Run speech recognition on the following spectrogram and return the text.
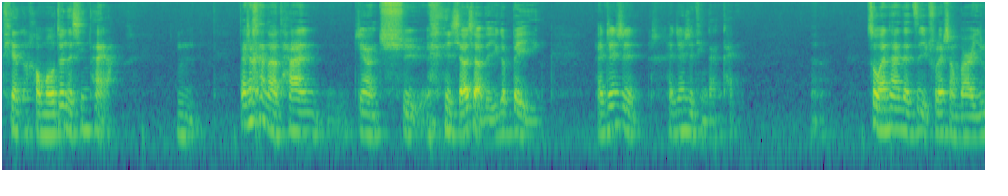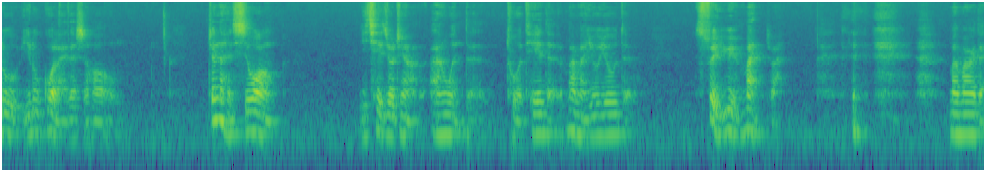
天呐，好矛盾的心态啊！嗯，但是看到他这样去，小小的一个背影，还真是，还真是挺感慨。嗯，送完他再自己出来上班，一路一路过来的时候，真的很希望一切就这样安稳的。妥帖的，慢慢悠悠的，岁月慢是吧？慢慢的，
